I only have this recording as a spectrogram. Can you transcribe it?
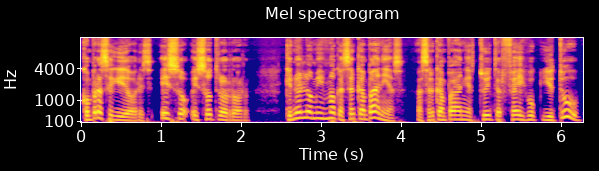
Comprar seguidores, eso es otro error, que no es lo mismo que hacer campañas. Hacer campañas, Twitter, Facebook, YouTube,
